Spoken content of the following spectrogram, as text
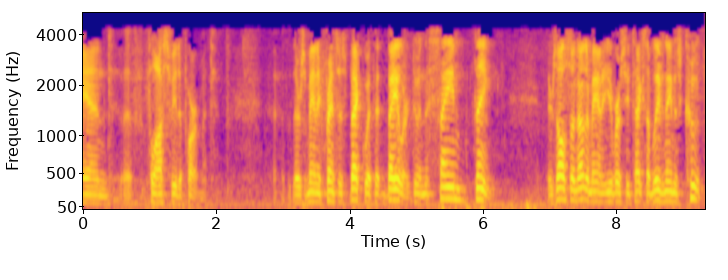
and uh, philosophy department. There's a man named Francis Beckwith at Baylor doing the same thing. There's also another man at University of Texas, I believe his name is Koontz,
